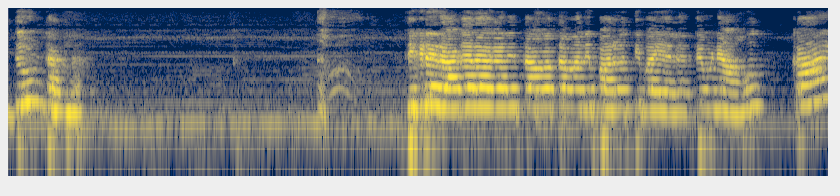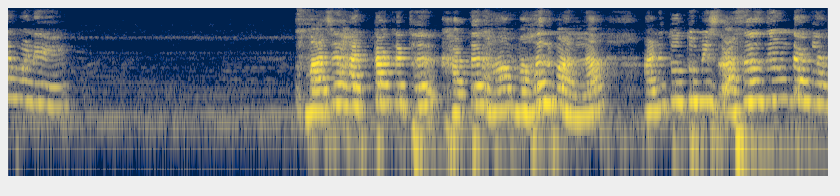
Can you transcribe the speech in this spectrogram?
देऊन टाकला. तिकडे रागा रागाने तावा तावाने पार्वतीबाई आल्या. ते म्हणे आहो काय म्हणे? माझ्या हट्टा खातर हा महल बांधला आणि तो तुम्ही असाच देऊन टाकला.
